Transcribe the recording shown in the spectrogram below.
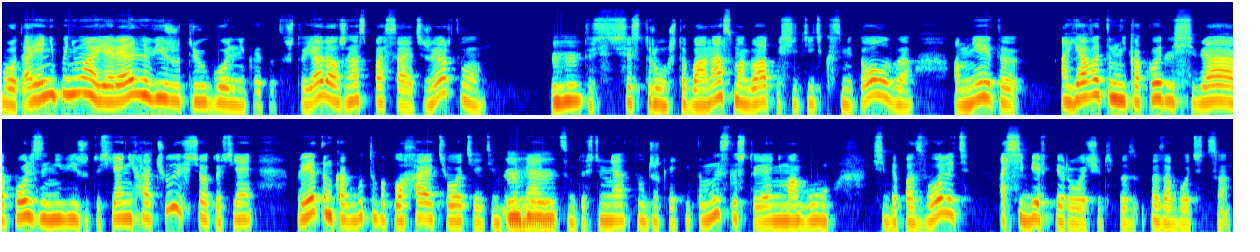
Вот. А я не понимаю, я реально вижу треугольник этот, что я должна спасать жертву, Мгм. то есть сестру, чтобы она смогла посетить косметолога, а мне это А я в этом никакой для себя пользы не вижу. То есть я не хочу и все. То есть я при этом как будто бы плохая тетя этим племянницам. То есть у меня тут же какие-то мысли, что я не могу себе позволить о себе в первую очередь поз- позаботиться.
